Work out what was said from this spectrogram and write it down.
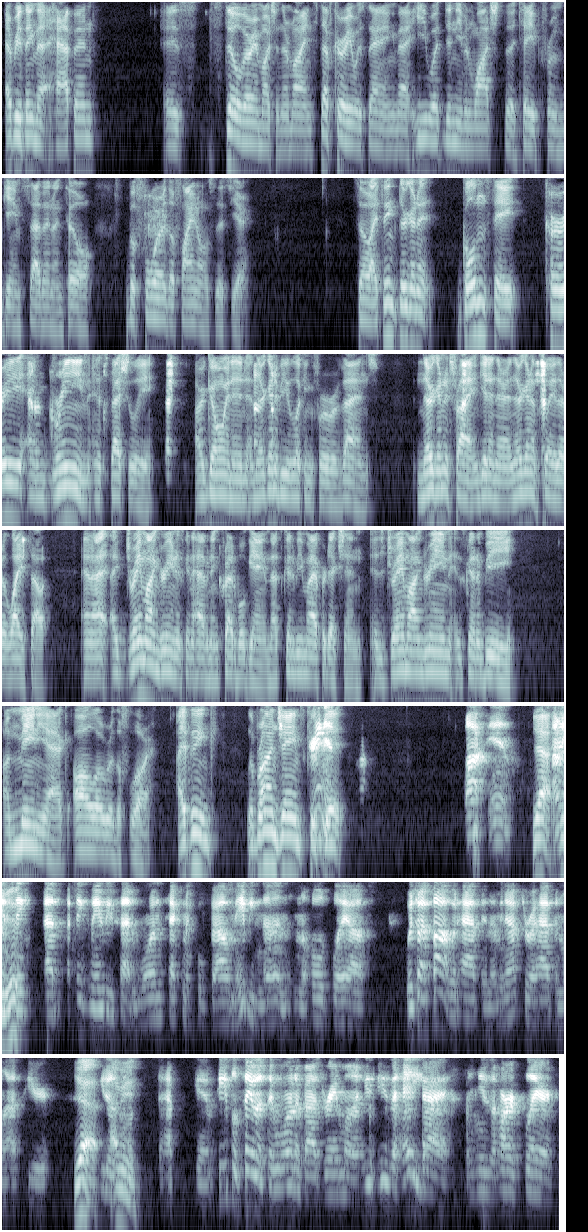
everything that happened is still very much in their mind. Steph Curry was saying that he w- didn't even watch the tape from Game Seven until before the finals this year. So I think they're gonna Golden State, Curry and Green especially are going in and they're gonna be looking for revenge. And they're gonna try and get in there and they're gonna play their lights out. And I, I Draymond Green is going to have an incredible game. That's going to be my prediction. Is Draymond Green is going to be a maniac all over the floor. I think LeBron James could Green is- get. Locked in. Yeah, I don't he even is. think that, I think maybe he's had one technical foul, maybe none in the whole playoffs, which I thought would happen. I mean, after what happened last year, Yeah, he I doesn't mean, want to happen. People say what they want about Draymond. He, he's a heady guy and he's a hard player.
